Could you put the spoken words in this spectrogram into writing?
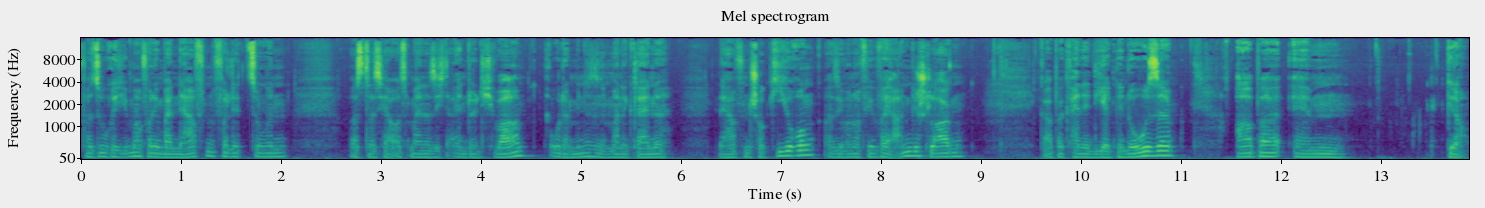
versuche ich immer, vor allem bei Nervenverletzungen, was das ja aus meiner Sicht eindeutig war, oder mindestens mal eine kleine Nervenschockierung. Also sie waren auf jeden Fall angeschlagen, gab ja keine Diagnose, aber ähm, genau,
